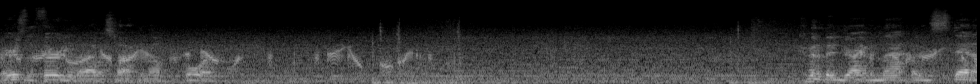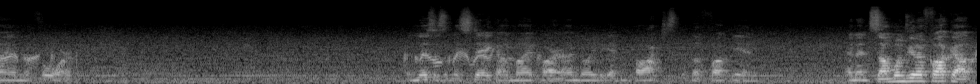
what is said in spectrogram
There's the 30 that I was talking about before. Could have been driving that, but instead I am the 4. And this is a mistake on my part. I'm going to get boxed the fuck in. And then someone's gonna fuck up,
